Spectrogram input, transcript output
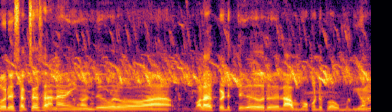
ஒரு சக்ஸஸான நீங்கள் வந்து ஒரு வளர்ப்பெடுத்து ஒரு லாபமாக கொண்டு போக முடியும்.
